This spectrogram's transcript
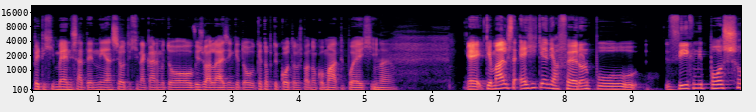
πετυχημένη σαν ταινία σε ό,τι έχει να κάνει με το visualizing και το, και το οπτικό τέλος πάντων κομμάτι που έχει. ναι. Ε, και μάλιστα έχει και ενδιαφέρον που δείχνει πόσο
